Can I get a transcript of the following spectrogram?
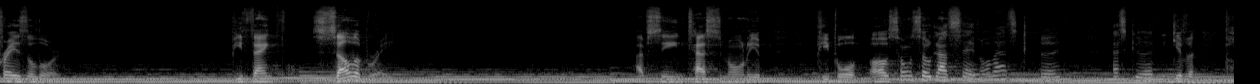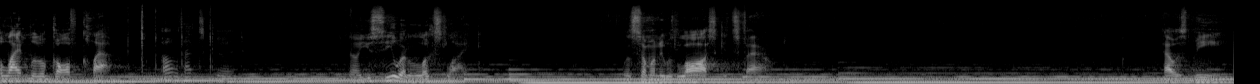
praise the Lord. Be thankful. Celebrate. I've seen testimony of people, oh, so and so got saved. Oh, that's good. That's good. And you give a polite little golf clap. Oh, that's good. No, you see what it looks like when someone who was lost gets found. That was me.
